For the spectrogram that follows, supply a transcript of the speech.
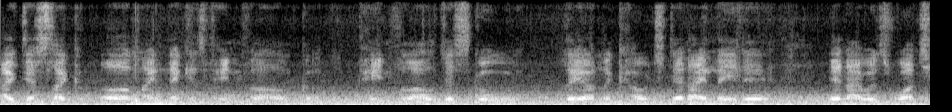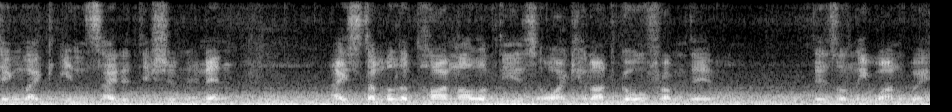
I just like, uh, my neck is painful. I'll painful. I'll just go lay on the couch. Then I lay there. Then I was watching like Inside Edition, and then I stumbled upon all of these. Oh, I cannot go from there. There's only one way.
